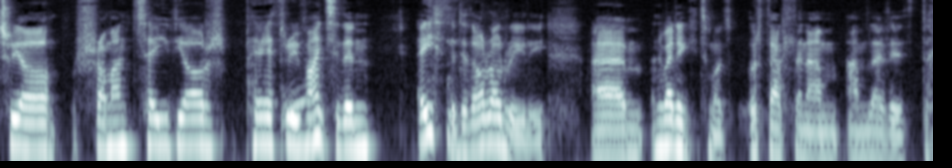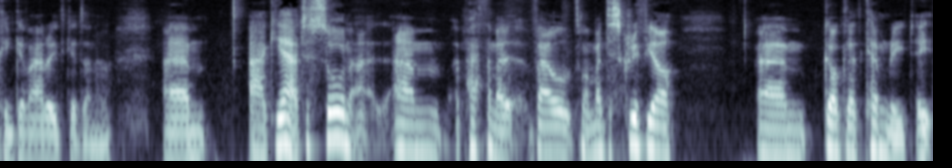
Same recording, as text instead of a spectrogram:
trio rhamanteiddio'r peth rhywfaint sydd yn eitha diddorol, really. Um, yn ymwedig, tymod, wrth darllen am, am lefydd, dych chi'n gyfarwydd gyda nhw. Um, ac ie, yeah, just sôn am y pethau yma, fel, tymod, mae'n disgrifio um, Gogledd Cymru, ei,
